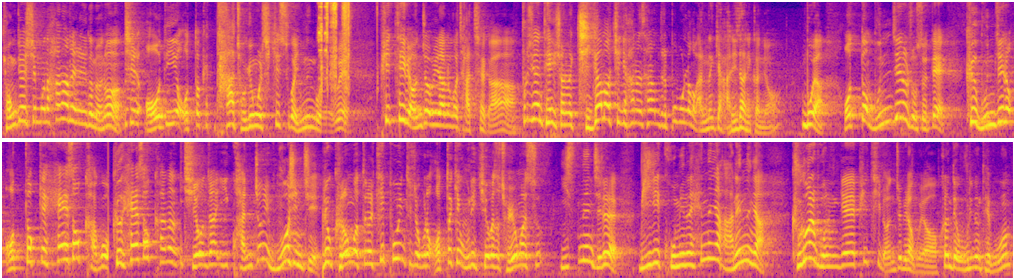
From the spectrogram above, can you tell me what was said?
경제신문 하나를 읽으면은 사실 어디에 어떻게 다 적용을 시킬 수가 있는 거예요. 왜? PT 면접이라는 것 자체가 프레젠테이션을 기가 막히게 하는 사람들을 뽑으려고 만든 게 아니다니까요. 뭐야? 어떤 문제를 줬을 때 그 문제를 어떻게 해석하고 그 해석하는 지원자 이 관점이 무엇인지 그리고 그런 것들을 T포인트적으로 어떻게 우리 기업에서 적용할 수 있는지를 미리 고민을 했느냐 안 했느냐 그걸 보는 게 PT 면접이라고요. 그런데 우리는 대부분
